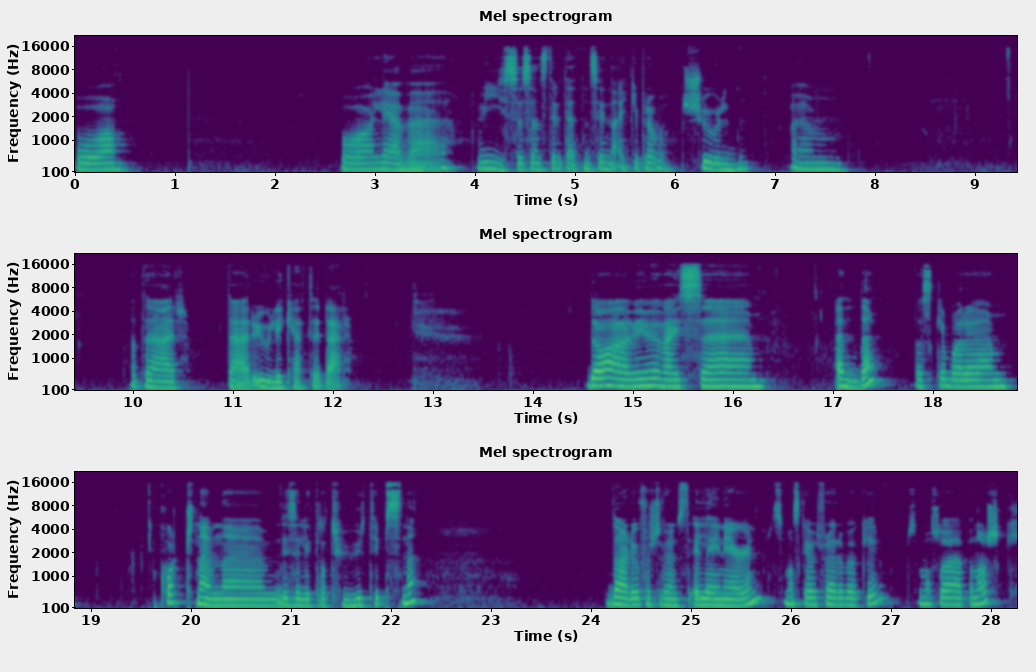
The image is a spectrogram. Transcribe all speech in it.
å å leve Vise sensitiviteten sin, ikke prøve å skjule den. Um, at det er, det er, ulikheter der. Da er vi ved veis eh, ende. Da skal jeg bare kort nevne disse litteraturtipsene. Da er det jo først og fremst Elaine Aron som har skrevet flere bøker, som også er på norsk.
